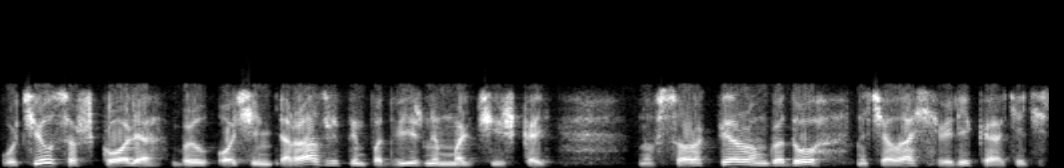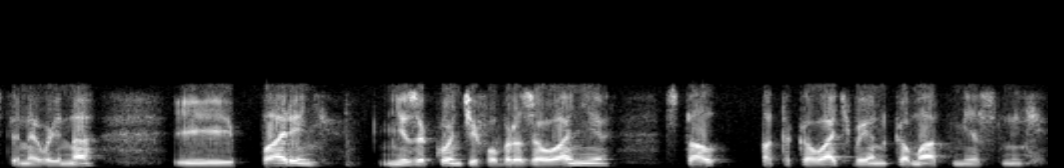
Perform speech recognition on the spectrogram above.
Учился в школе, был очень развитым, подвижным мальчишкой. Но в 1941 году началась Великая Отечественная война, и парень, не закончив образование, стал атаковать военкомат местный.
